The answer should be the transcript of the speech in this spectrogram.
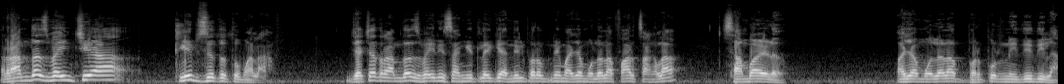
रामदासभाईंच्या क्लिप्स देतो तुम्हाला. ज्याच्यात रामदासभाईंनी सांगितलं की अनिल परबने माझ्या मुलाला फार चांगला सांभाळलं. माझ्या मुलाला भरपूर निधी दिला.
